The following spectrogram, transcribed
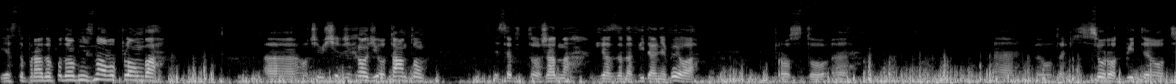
Jest to prawdopodobnie znowu plomba. E, oczywiście, jeżeli chodzi o tamtą, niestety to żadna gwiazda Dawida nie była. Po prostu e, e, był taki wzór odbity od,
